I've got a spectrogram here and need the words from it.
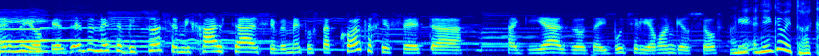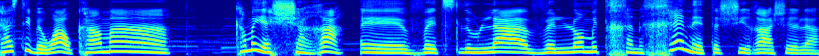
איזה יופי. אז זה באמת הביצוע של מיכל טל, שבאמת עושה כל כך יפה את ההגייה הזאת, העיבוד של ירון גרשובסקי. אני, אני גם התרכזתי בוואו, כמה, כמה ישרה אה, וצלולה ולא מתחנחנת השירה שלה.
